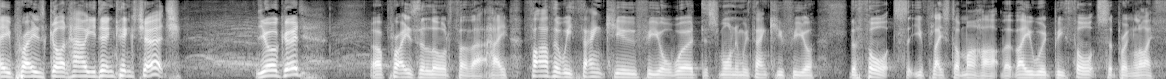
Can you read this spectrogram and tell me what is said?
Hey, praise God. How are you doing, King's Church? You're good? Oh, praise the Lord for that. Hey, Father, we thank you for your word this morning. We thank you for your the thoughts that you've placed on my heart, that they would be thoughts that bring life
